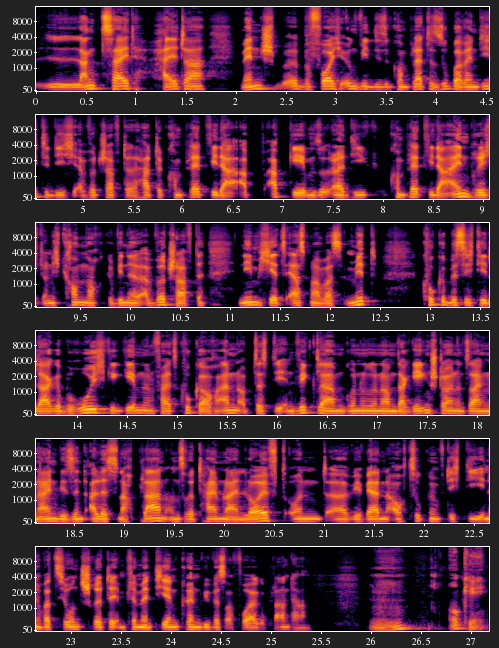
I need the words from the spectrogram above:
Langzeithalter, Mensch, äh, bevor ich irgendwie diese komplette super Rendite, die ich erwirtschaftet hatte, komplett wieder ab, abgeben oder die komplett wieder einbricht und ich kaum noch Gewinne erwirtschafte, nehme ich jetzt erstmal was mit gucke, bis sich die Lage beruhigt, gegebenenfalls gucke auch an, ob das die Entwickler im Grunde genommen dagegen steuern und sagen, nein, wir sind alles nach Plan, unsere Timeline läuft und äh, wir werden auch zukünftig die Innovationsschritte implementieren können, wie wir es auch vorher geplant haben. Mhm. Okay,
